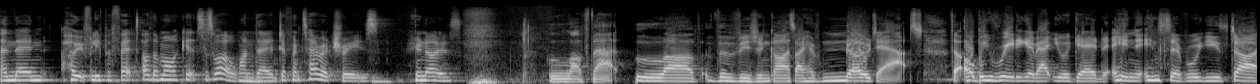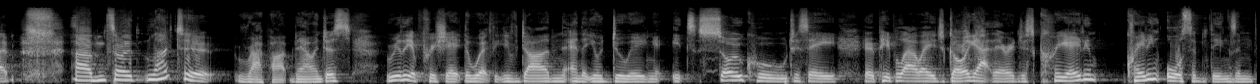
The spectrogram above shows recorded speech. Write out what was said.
and then hopefully perfect other markets as well one day in different territories. Who knows? Love that. Love the vision, guys. I have no doubt that I'll be reading about you again in, in several years' time. Um, so I'd like to wrap up now and just really appreciate the work that you've done and that you're doing. It's so cool to see you know, people our age going out there and just creating creating awesome things and,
